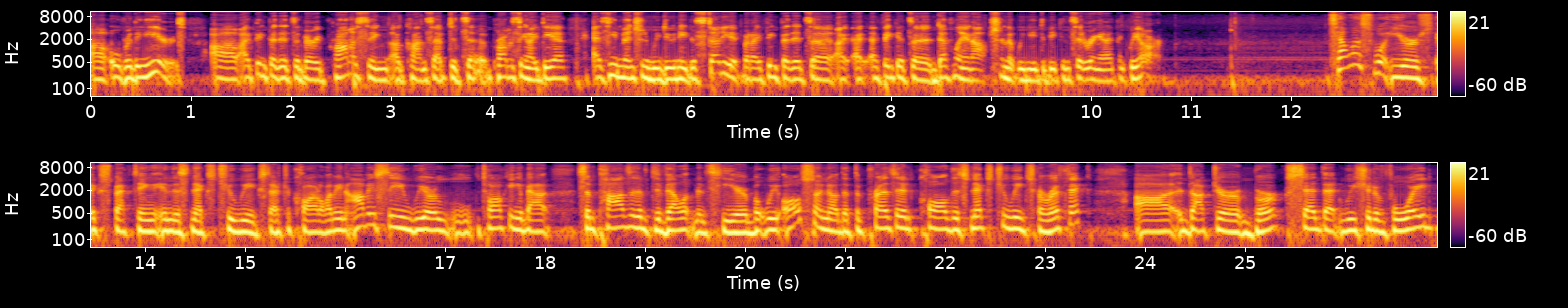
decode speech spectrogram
uh, over the years. Uh, I think that it's a very promising uh, concept. It's a promising idea. As he mentioned, we do need to study it, but I think that it's a, I, I think it's a definitely an option that we need to be considering, and I think we are. Tell us what you're expecting in this next two weeks, Dr. Caudle. I mean, obviously, we are talking about some positive developments here, but we also know that the president called this next two weeks horrific. Uh, Dr. Birx said that we should avoid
